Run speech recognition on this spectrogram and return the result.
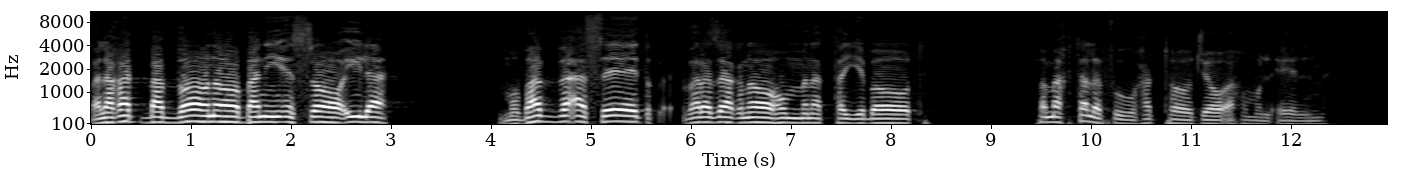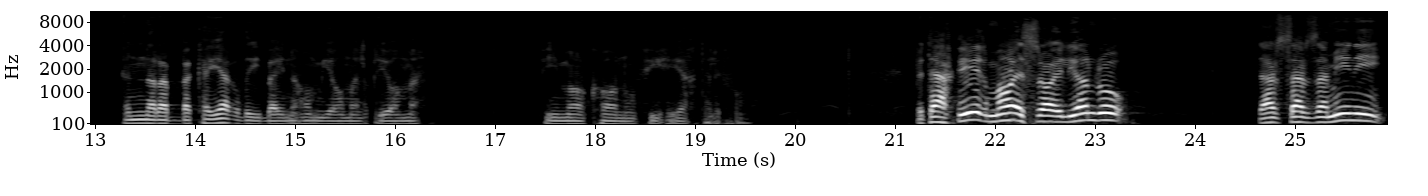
و لقد بوانا بنی اسرائیل مبوع صدق و رزقناهم من الطیبات فما اختلفوا حتی جاءهم العلم. ان ربک یقضی بینهم یوم القیامه فیما کانوا فیه یختلفون. به تحقیق ما اسرائیلیان رو در سرزمینی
